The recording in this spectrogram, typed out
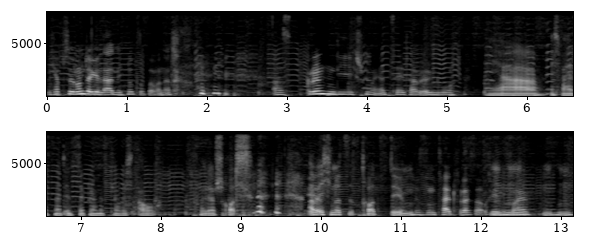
Ich habe sie runtergeladen, ich nutze es aber nicht. Aus Gründen, die ich schon mal erzählt habe irgendwo. Ja, ich weiß nicht. Instagram ist, glaube ich, auch voll der Schrott. Aber Ja. ich nutze es trotzdem. Das ist ein Zeitfresser auf jeden Mhm, Fall. mhm.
